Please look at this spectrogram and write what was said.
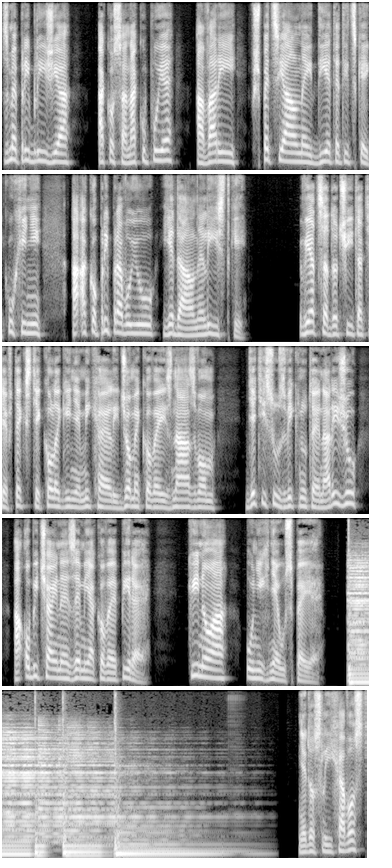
sme priblížia, ako sa nakupuje a varí v špeciálnej dietetickej kuchyni a ako pripravujú jedálne lístky. Viac sa dočítate v texte kolegyne Michaely Džomekovej s názvom Deti sú zvyknuté na ryžu a obyčajné zemiakové pyré. Quinoa u nich neúspeje. Nedoslýchavosť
